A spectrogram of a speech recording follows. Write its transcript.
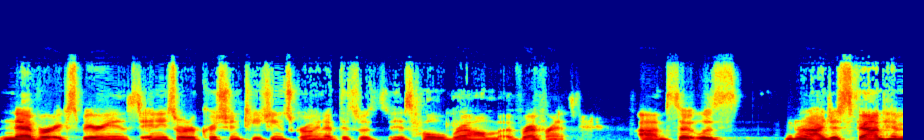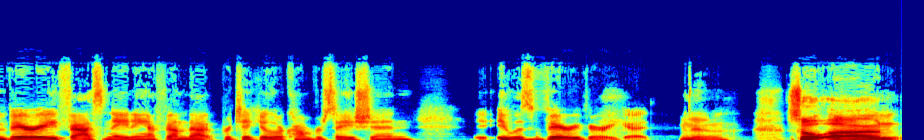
never experienced any sort of Christian teachings growing up. This was his whole realm of reference. Um, so it was, I don't know, I just found him very fascinating. I found that particular conversation, it was very, very good. Yeah. So, um,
